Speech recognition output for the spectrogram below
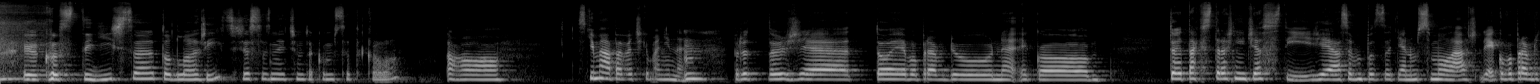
jako stydíš se tohle říct, že se s něčím takovým setkala? O, s tím HPVčkem ani ne. Mm. Protože to je opravdu ne, jako... To je tak strašně častý, že já jsem v podstatě jenom smolář. Jako opravdu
